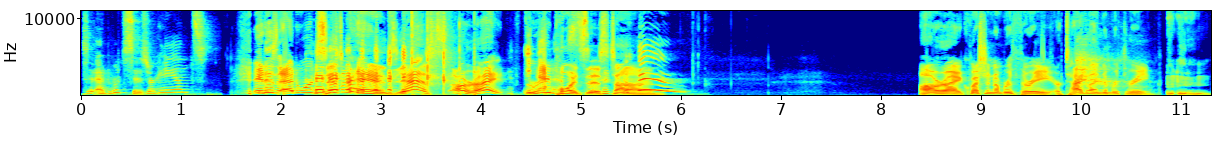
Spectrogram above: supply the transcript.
is it Edward Scissorhands? It is Edward Scissorhands. yes. All right. Three Yes. points this time. All right, question number three, or tagline number three.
